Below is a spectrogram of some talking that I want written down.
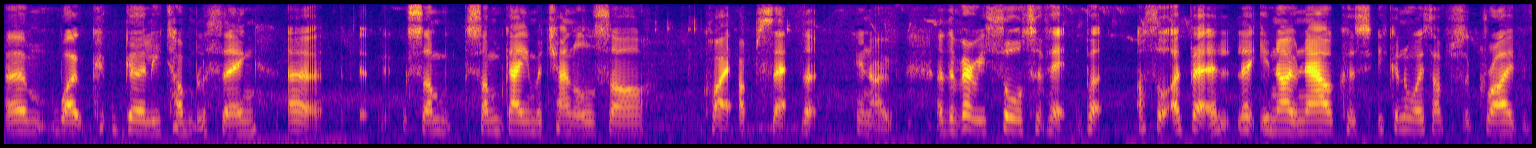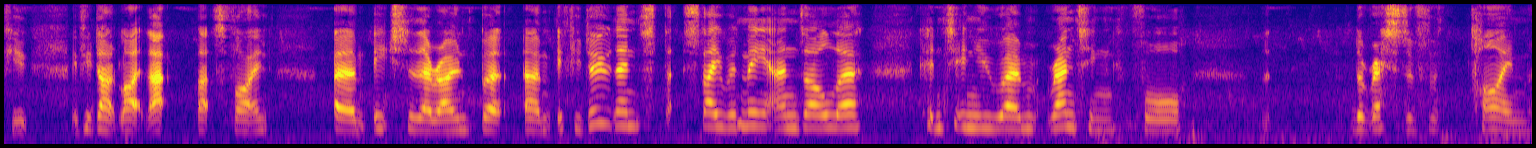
um, woke girly Tumblr thing uh, some some gamer channels are quite upset that you know at the very thought of it but I thought I'd better let you know now because you can always unsubscribe if you if you don't like that that's fine um, each to their own but um, if you do then st stay with me and I'll uh, continue um, ranting for the rest of the time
